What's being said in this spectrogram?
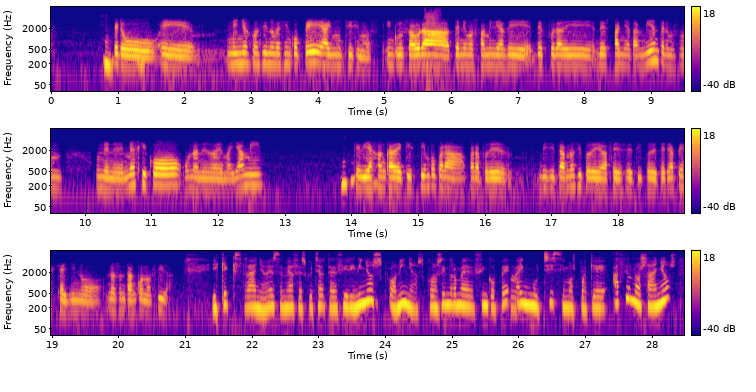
-huh. pero eh, niños con síndrome 5P hay muchísimos. Incluso ahora tenemos familias de, de fuera de, de, España también. Tenemos un, un nene de México, una nena de Miami, uh -huh. que viajan cada X tiempo para, para poder visitarnos y poder hacer ese tipo de terapias que allí no, no son tan conocidas. Y qué extraño ¿eh? se me hace escucharte decir, y niños o niñas con síndrome 5P mm. hay muchísimos, porque hace unos años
